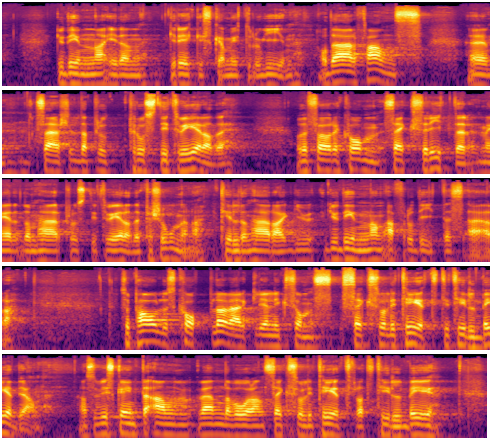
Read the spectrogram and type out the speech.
gudinna i den grekiska mytologin. Och där fanns eh, särskilda prostituerade och det förekom sexriter med de här prostituerade personerna till den här gudinnan Afrodites ära. Så Paulus kopplar verkligen liksom sexualitet till tillbedjan. Alltså vi ska inte använda vår sexualitet för att tillbe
